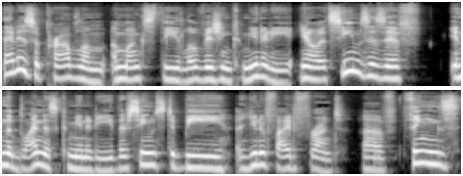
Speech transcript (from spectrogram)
That is a problem amongst the low vision community. You know, it seems as if in the blindness community, there seems to be a unified front of things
